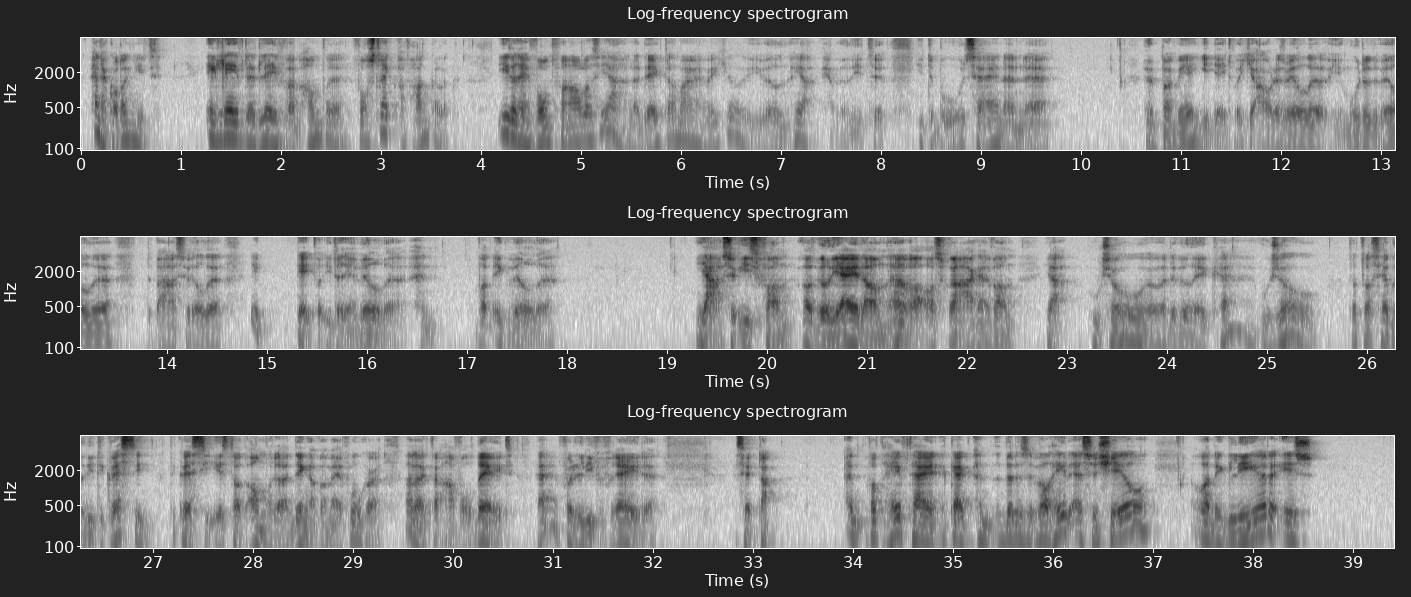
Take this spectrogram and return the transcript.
En dat kon ik niet. Ik leefde het leven van anderen, volstrekt afhankelijk. Iedereen vond van alles, ja, dat deed ik dan maar, weet je. Je wil, ja, je wil niet, uh, niet te beroerd zijn en uh, hup maar weer. Je deed wat je ouders wilden, je moeder wilde, de baas wilde. Ik deed wat iedereen wilde en wat ik wilde. Ja, zoiets van, wat wil jij dan, hè, als vraag. En van, ja, hoezo, dat wil ik, hè? Hoezo? Dat was helemaal niet de kwestie. De kwestie is dat andere dingen van mij vroeger, dat ik eraan voldeed, hè, voor de lieve vrede. Zei, nou, en wat heeft hij. Kijk, en dat is wel heel essentieel. Wat ik leerde is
